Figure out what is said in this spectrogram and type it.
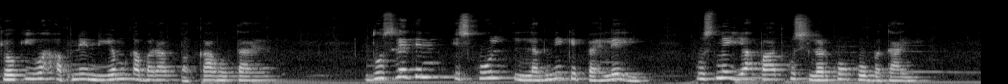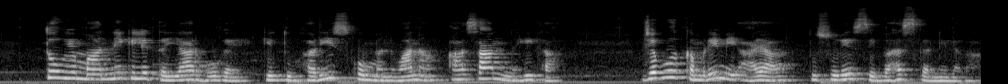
क्योंकि वह अपने नियम का बड़ा पक्का होता है। दूसरे दिन स्कूल लगने के पहले ही उसने यह बात कुछ लड़कों को बताई। तो वे मानने के लिए तैयार हो गए, किंतु हरीश को मनवाना आसान नहीं था। जब वह कमरे में आया तो सुरेश से बहस करने लगा।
